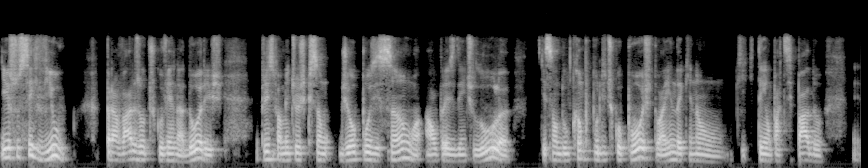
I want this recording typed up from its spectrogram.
e isso serviu para vários outros governadores, principalmente os que são de oposição ao presidente Lula, que são do campo político oposto, ainda que não que, que tenham participado eh,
